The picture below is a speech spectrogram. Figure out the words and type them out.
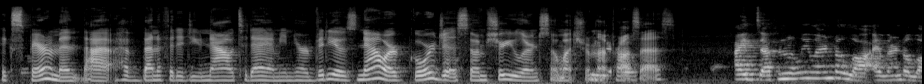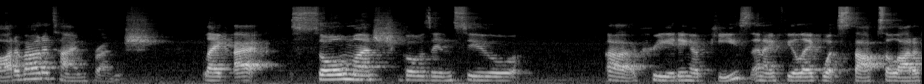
experiment that have benefited you now today. I mean, your videos now are gorgeous. So I'm sure you learned so much from that process. I definitely learned a lot. I learned a lot about a time crunch. Like, I, so much goes into uh, creating a piece. And I feel like what stops a lot of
